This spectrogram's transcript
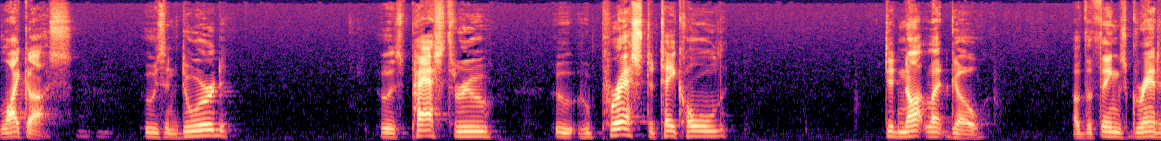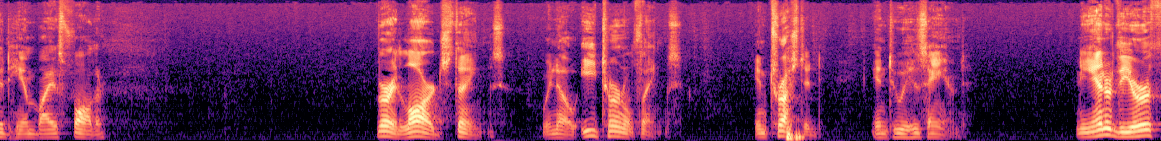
like us, mm-hmm. who's endured, who has passed through, who, who pressed to take hold, did not let go of the things granted him by his Father. Very large things, we know, eternal things, entrusted into his hand. And he entered the earth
